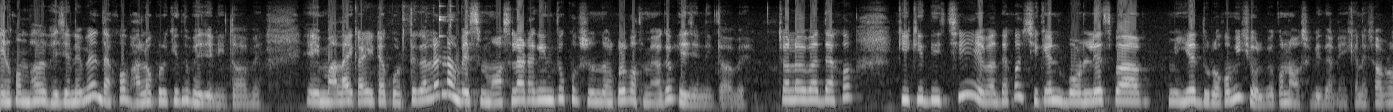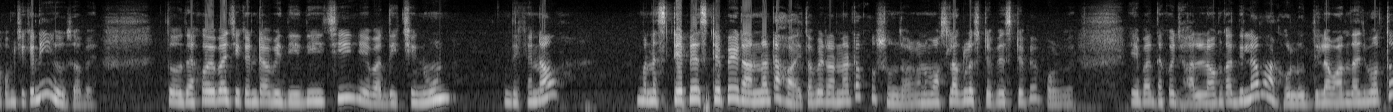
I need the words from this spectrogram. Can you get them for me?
এরকমভাবে ভেজে নেবে, দেখো ভালো করে কিন্তু ভেজে নিতে হবে। এই মালাইকারিটা করতে গেলে না বেশ মশলাটা কিন্তু খুব সুন্দর করে প্রথমে আগে ভেজে নিতে হবে। চলো এবার দেখো কি কি দিচ্ছি। এবার দেখো চিকেন বোনলেস বা ইয়ে দুরকমই চলবে, কোনো অসুবিধা নেই। এখানে সব রকম চিকেনই ইউজ হবে। তো দেখো এবার চিকেনটা আমি দিয়ে দিয়েছি, এবার দিচ্ছি নুন। দেখে নাও। মানে স্টেপে স্টেপে রান্নাটা হয়, তবে রান্নাটা খুব সুন্দর। মানে মশলাগুলো স্টেপে স্টেপে পড়বে। এবার দেখো ঝাল লঙ্কা দিলাম আর হলুদ দিলাম আন্দাজ মতো।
